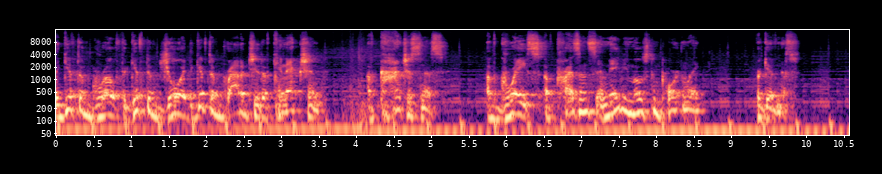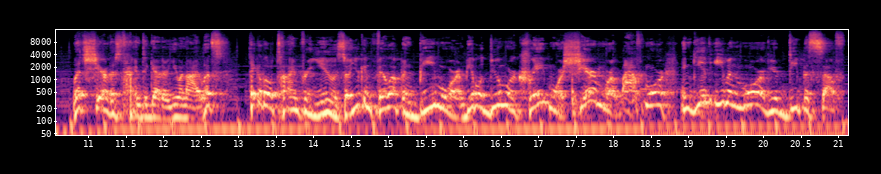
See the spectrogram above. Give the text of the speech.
the gift of growth, the gift of joy, the gift of gratitude, of connection, of consciousness, of grace, of presence, and maybe most importantly, forgiveness. Let's share this time together, you and I. Let's take a little time for you so you can fill up and be more and be able to do more, create more, share more, laugh more, and give even more of your deepest self.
